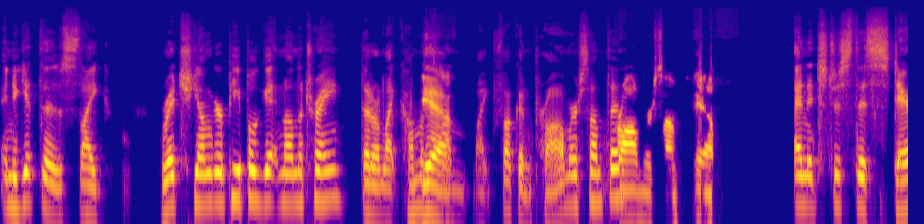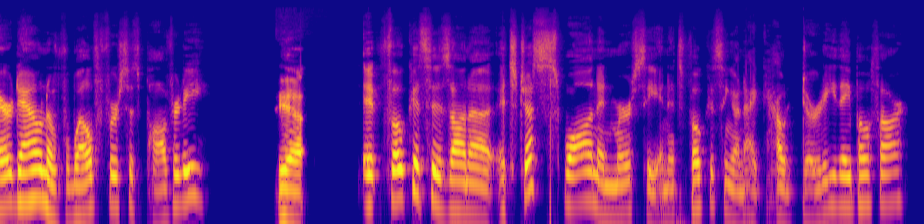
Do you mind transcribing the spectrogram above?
and you get this, like, rich younger people getting on the train that are, like, coming Yeah. from, like, fucking prom or something. Prom or something. Yeah. And it's just this stare down of wealth versus poverty. Yeah. it focuses on a it's just swan and mercy and it's focusing on like how dirty they both are.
